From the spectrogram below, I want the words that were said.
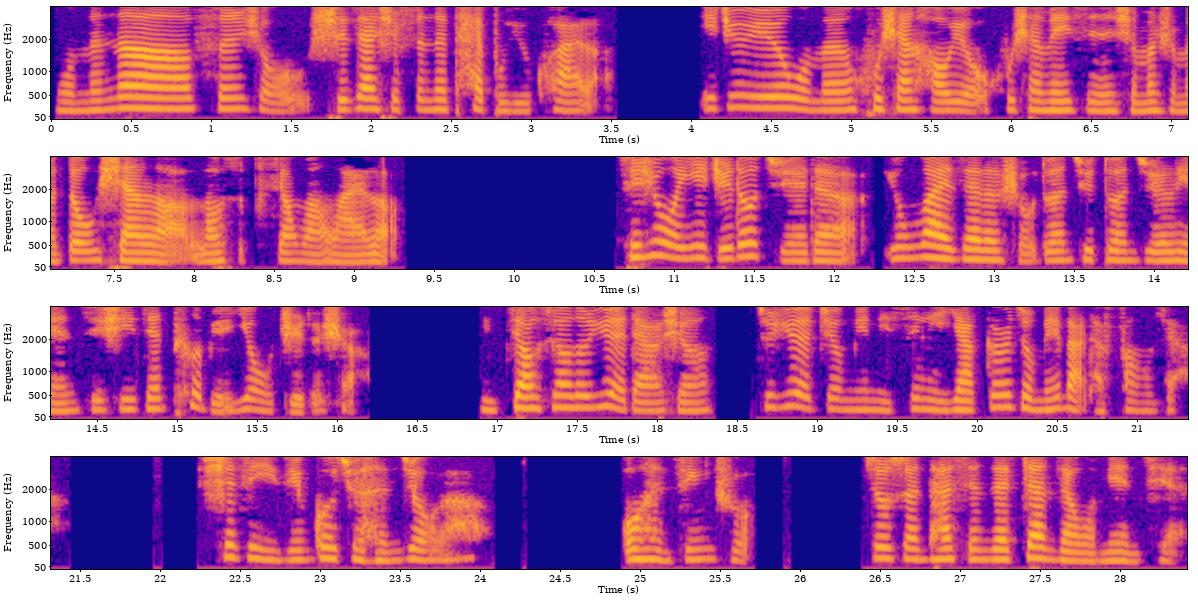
我们呢，分手实在是分得太不愉快了，以至于我们互删好友、互删微信，什么什么都删了，老死不相往来了。其实我一直都觉得，用外在的手段去断绝联系是一件特别幼稚的事儿。你叫嚣的越大声，就越证明你心里压根儿就没把他放下。事情已经过去很久了，我很清楚，就算他现在站在我面前。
